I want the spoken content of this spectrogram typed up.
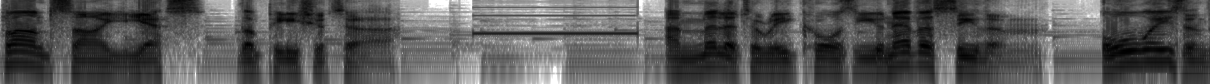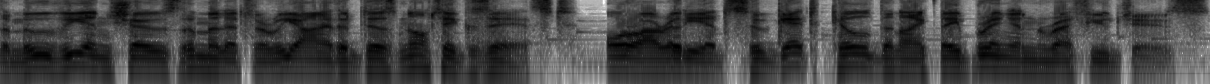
Plants are yes, the shooter. A military cause you never see them, Always in the movie and shows the military either does not exist or are idiots who get killed the night they bring in refugees.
